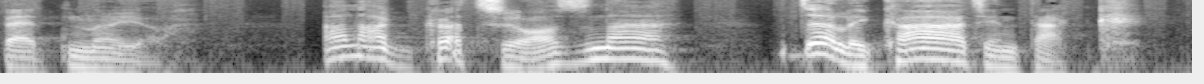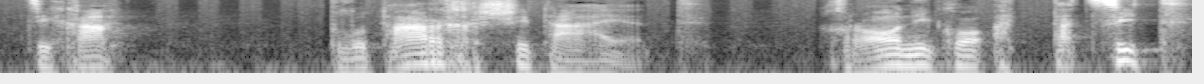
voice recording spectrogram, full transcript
бедную. Она грациозна, деликатен так, тиха. Плутарх считает, хронику от Тацит,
